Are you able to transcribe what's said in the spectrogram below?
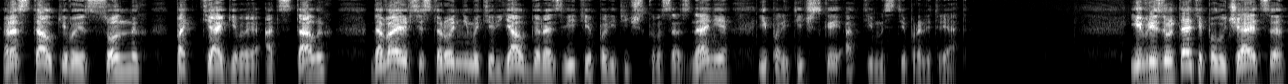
расталкивая сонных, подтягивая отсталых, давая всесторонний материал для развития политического сознания и политической активности пролетариата. И в результате получается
